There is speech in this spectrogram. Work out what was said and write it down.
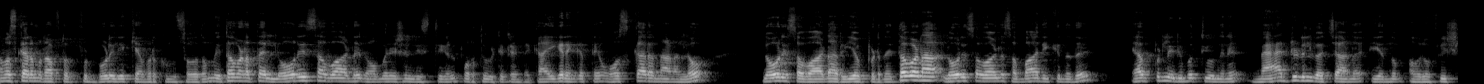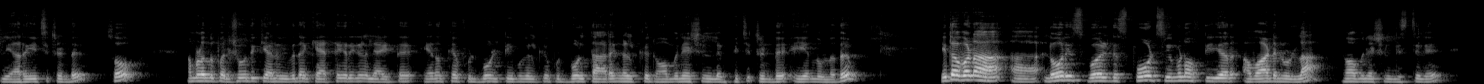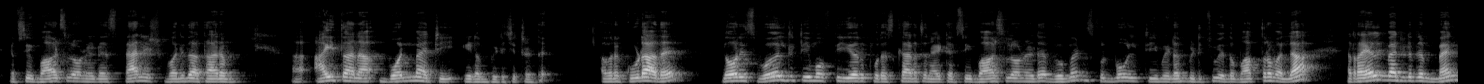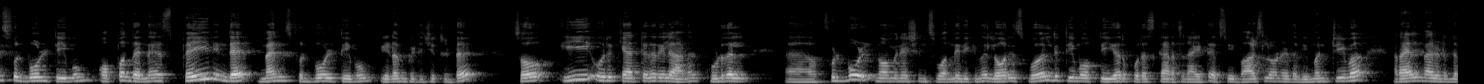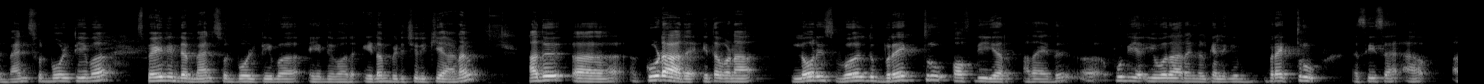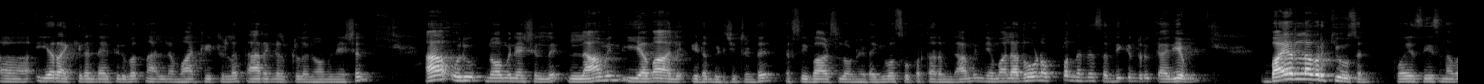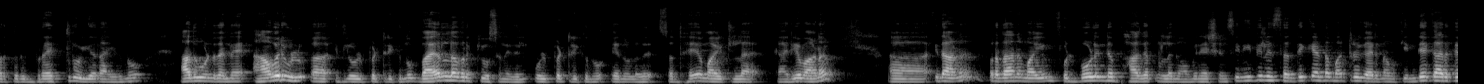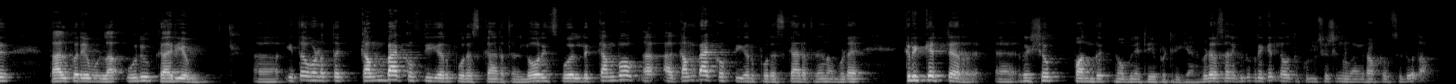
നമസ്കാരം Raf talk ഫുട്ബോളിലേക്ക് അവർക്കും സ്വാഗതം. ഇത്തവണത്തെ ലോറിസ് അവാർഡ് നോമിനേഷൻ ലിസ്റ്റുകൾ പുറത്തുവിട്ടിട്ടുണ്ട്. കായിക രംഗത്തെ ഓസ്കാർ എന്നാണല്ലോ ലോറിസ് അവാർഡ് അറിയപ്പെടുന്നത്. ഇത്തവണ ലോറിസ് അവാർഡ് സമ്മാനിക്കുന്നത് ഏപ്രിൽ ഇരുപത്തിയൊന്നിന് മാഡ്രിഡിൽ വെച്ചാണ് എന്നും അവർ ഒഫീഷ്യലി അറിയിച്ചിട്ടുണ്ട്. സോ നമ്മളൊന്ന് പരിശോധിക്കുകയാണ്. വിവിധ കാറ്റഗറികളിലായിട്ട് ഏതൊക്കെ ഫുട്ബോൾ ടീമുകൾക്ക് ഫുട്ബോൾ താരങ്ങൾക്ക് നോമിനേഷൻ ലഭിച്ചിട്ടുണ്ട് എന്നുള്ളത്. ഇത്തവണ Laureus world sports women of the year അവാർഡിനുള്ള nomination ലിസ്റ്റിൽ എഫ് സി ബാഴ്സലോണയുടെ സ്പാനിഷ് വനിതാ താരം ഐതാന ബൊൻമാറ്റി ഇടം പിടിച്ചിട്ടുണ്ട്. അവരെ കൂടാതെ Laureus world team of the year പുരസ്കാരത്തിനായിട്ട് F C ബാഴ്സലോണയുടെ വുമൻസ് ഫുട്ബോൾ ടീം ഇടം പിടിച്ചു എന്ന് മാത്രമല്ല റയൽ മാഡ്രിഡിന്റെ മെൻസ് ഫുട്ബോൾ ടീമും ഒപ്പം തന്നെ സ്പെയിനിന്റെ മെൻസ് ഫുട്ബോൾ ടീമും ഇടം പിടിച്ചിട്ടുണ്ട്. സോ ഈ ഒരു കാറ്റഗറിയിലാണ് കൂടുതൽ ഫുട്ബോൾ നോമിനേഷൻസ് വന്നിരിക്കുന്നത് Laureus world team of the year പുരസ്കാരത്തിനായിട്ട് F C ബാഴ്സലോണയുടെ വിമൻ ടീം റയൽ മാഡ്രിഡിന്റെ മെൻസ് ഫുട്ബോൾ ടീം സ്പെയിനിന്റെ മെൻസ് ഫുട്ബോൾ ടീം എന്നിവർ ഇടം പിടിച്ചിരിക്കുകയാണ്. അത് കൂടാതെ ഇത്തവണ Laureus world breakthrough of the year അതായത് പുതിയ യുവതാരങ്ങൾക്ക് അല്ലെങ്കിൽ ബ്രേക്ക് ത്രൂ സീസൺ ഇയർ ആക്കി രണ്ടായിരത്തി ഇരുപത്തിനാലിന് മാറ്റിയിട്ടുള്ള താരങ്ങൾക്കുള്ള നോമിനേഷൻ ആ ഒരു നോമിനേഷനിൽ ലാമിൻ യമാൽ ഇടം പിടിച്ചിട്ടുണ്ട്. എഫ് സി ബാഴ്സലോണയുടെ യുവ സൂപ്പർ താരം ലാമിൻ യമാൽ. അതോടൊപ്പം തന്നെ ശ്രദ്ധിക്കേണ്ട ഒരു കാര്യം ബയർ ലവർ ക്യൂസൻ പോയ സീസൺ അവർക്കൊരു ബ്രേക്ക് ത്രൂ ഇയർ ആയിരുന്നു. അതുകൊണ്ട് തന്നെ അവർ ഇതിൽ ഉൾപ്പെട്ടിരിക്കുന്നു. ബയർ ലവർ ക്യൂസൻ ഇതിൽ ഉൾപ്പെട്ടിരിക്കുന്നു എന്നുള്ളത് ശ്രദ്ധേയമായിട്ടുള്ള കാര്യമാണ്. ഇതാണ് പ്രധാനമായും ഫുട്ബോളിന്റെ ഭാഗത്തുനിന്നുള്ള നോമിനേഷൻസ് ഇനി ഇതിൽ ശ്രദ്ധിക്കേണ്ട മറ്റൊരു കാര്യം നമുക്ക് ഇന്ത്യക്കാർക്ക് താല്പര്യമുള്ള ഒരു കാര്യം ഇത്തവണത്തെ കംബാക്ക് ഓഫ് ദി ഇയർ പുരസ്കാരത്തിന് Laureus world combo comeback of the year പുരസ്കാരത്തിന് നമ്മുടെ ക്രിക്കറ്റർ ഋഷഭ് പന്ത് നോമിനേറ്റ് ചെയ്യപ്പെട്ടിരിക്കുകയാണ്. ഇവിടെ അവസാനിക്കുന്നു. ക്രിക്കറ്റ് ലോകത്തെ കുടുംബ വിശേഷങ്ങളുമായി റാഫ്റ്റോക്സ് എത്താം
